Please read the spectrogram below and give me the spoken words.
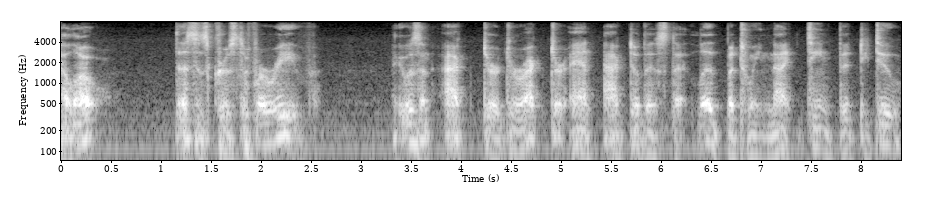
Hello, this is Christopher Reeve. He was an actor, director, and activist that lived between 1952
